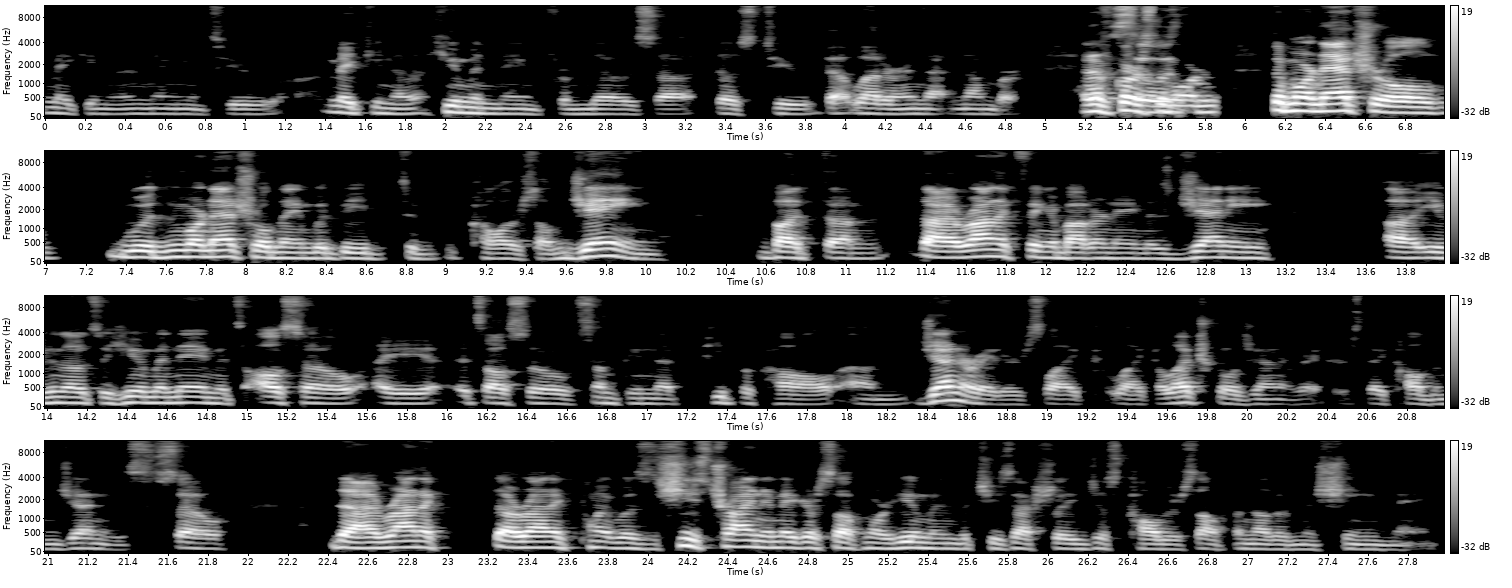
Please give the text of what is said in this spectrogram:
making her name into making a human name from those uh, those two that letter and that number. And of course So the more the more natural would more natural name would be to call herself jane. But um, the ironic thing about her name is jenny uh, even though it's a human name, it's also a it's also something that people call um, generators, like like electrical generators. They call them jennies. So the ironic the ironic point was she's trying to make herself more human, but she's actually just called herself another machine name.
